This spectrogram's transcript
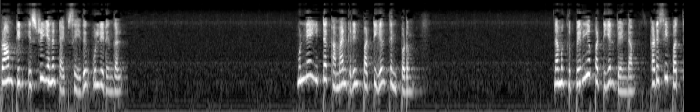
ப்ராம்ப்டில் ஹிஸ்டரி என டைப் செய்து உள்ளிடுங்கள். முன்னே இட்ட கமாண்ட்களின் பட்டியல் தென்படும். நமக்கு பெரிய பட்டியல் வேண்டாம். கடைசி பத்து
